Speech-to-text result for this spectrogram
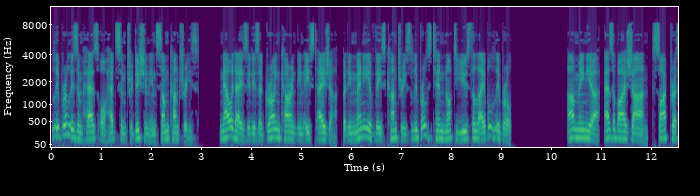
Liberalism has or had some tradition in some countries. Nowadays it is a growing current in East Asia, but in many of these countries liberals tend not to use the label liberal. Armenia, Azerbaijan, Cyprus,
